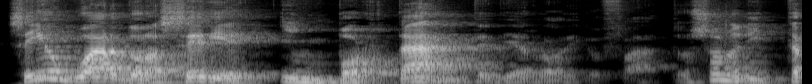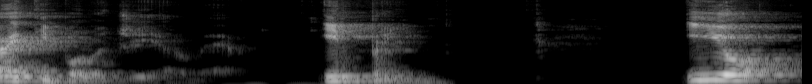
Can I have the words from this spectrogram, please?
Se io guardo la serie importante di errori che ho fatto, sono di tre tipologie, Roberto. Il primo, io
